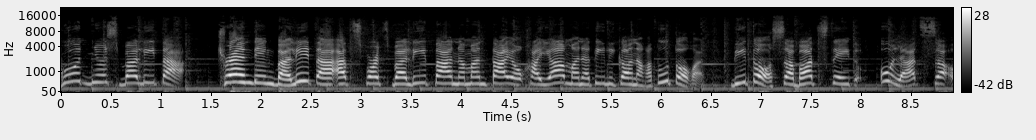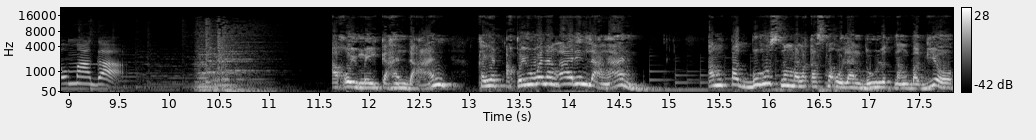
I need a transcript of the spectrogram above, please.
good news balita, trending balita at sports balita naman tayo kaya manatili ka nakatutok dito sa Bot State Ulat sa Umaga. Ako'y may kahandaan, kaya't ako'y walang alinlangan. Ang pagbuhos ng malakas na ulan dulot ng bagyo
